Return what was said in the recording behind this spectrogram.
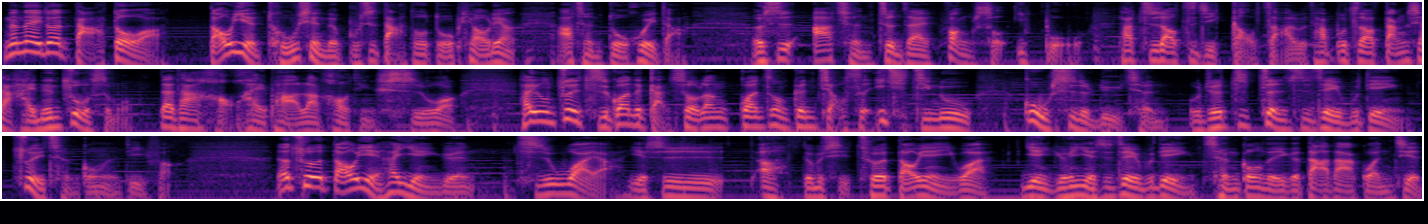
那那一段打斗啊，导演凸显的不是打斗多漂亮，阿成多会打，而是阿成正在放手一搏。他知道自己搞砸了，他不知道当下还能做什么，但他好害怕让浩廷失望。他用最直观的感受，让观众跟角色一起进入故事的旅程。我觉得这正是这一部电影最成功的地方。那除了导演和演员之外啊，也是啊，对不起，除了导演以外，演员也是这一部电影成功的一个大大关键。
